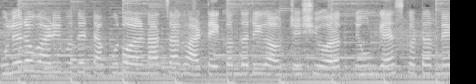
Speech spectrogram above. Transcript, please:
बुलेरो गाडीमध्ये टाकून वळणाचा घाट एकंदरी गावचे शिवारात नेऊन गॅस कटरने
